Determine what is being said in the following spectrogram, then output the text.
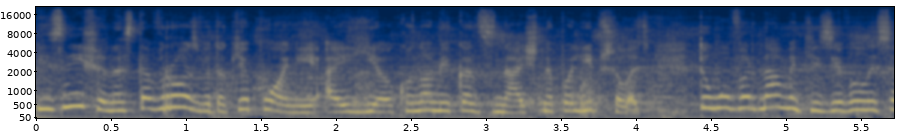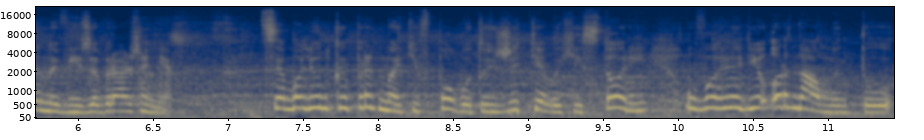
Пізніше настав розвиток Японії, а її економіка значно поліпшилась, тому в орнаменті з'явилися нові зображення. Це малюнки предметів побуту і життєвих історій у вигляді орнаменту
